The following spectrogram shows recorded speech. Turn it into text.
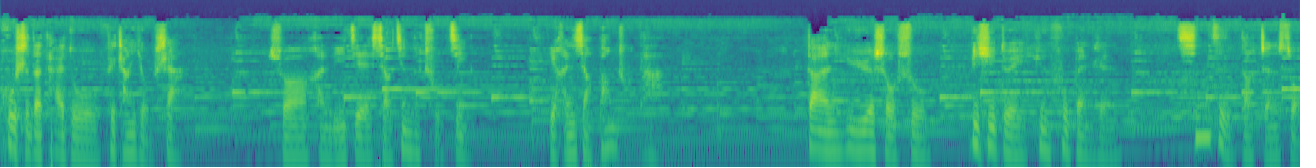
护士的态度非常友善，说很理解小静的处境，也很想帮助她。但预约手术必须对孕妇本人亲自到诊所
